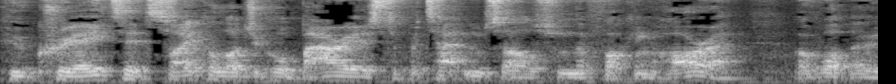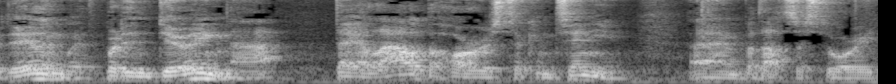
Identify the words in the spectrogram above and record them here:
who created psychological barriers to protect themselves from the fucking horror of what they were dealing with. But in doing that, they allowed the horrors to continue. Um, but that's a story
